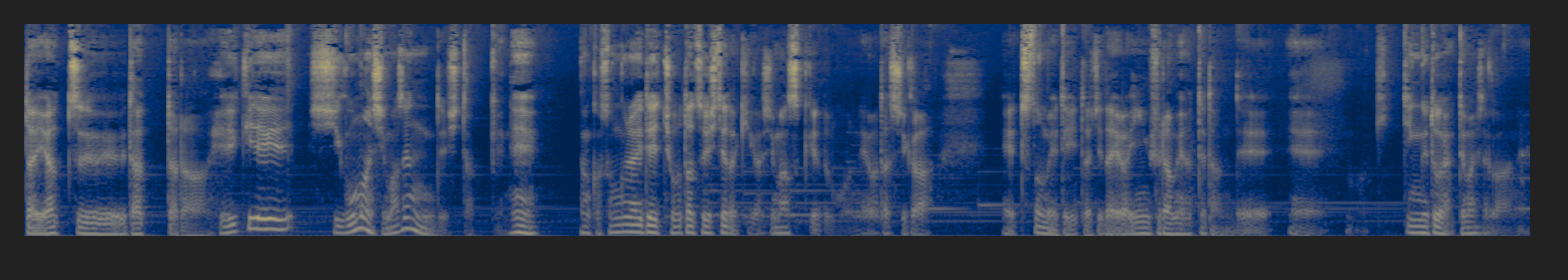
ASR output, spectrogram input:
たやつだったら、平気で4、5万しませんでしたっけね。なんかそんぐらいで調達してた気がしますけどもね、私が、え、勤めていた時代はインフラもやってたんで、えー、キッティングとかやってましたからね、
